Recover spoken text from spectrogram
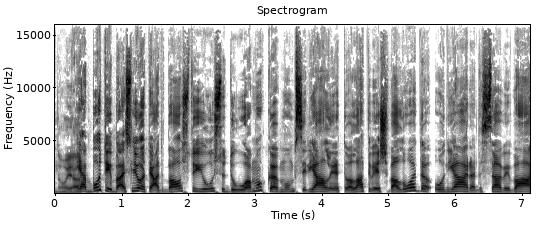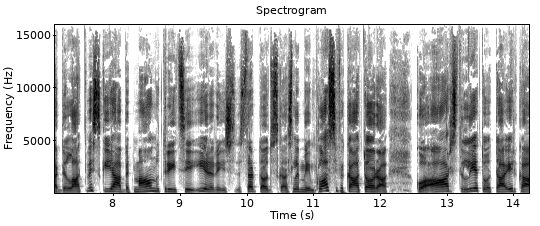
Nu, jā. jā, būtībā es ļoti atbalstu jūsu domu, ka mums ir jālieto latviešu valoda un jārada savi vārdi latviski. Jā, bet malnutrīcija ir arī starptautiskā slimību klasifikatorā, ko ārsti lietotā ir kā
